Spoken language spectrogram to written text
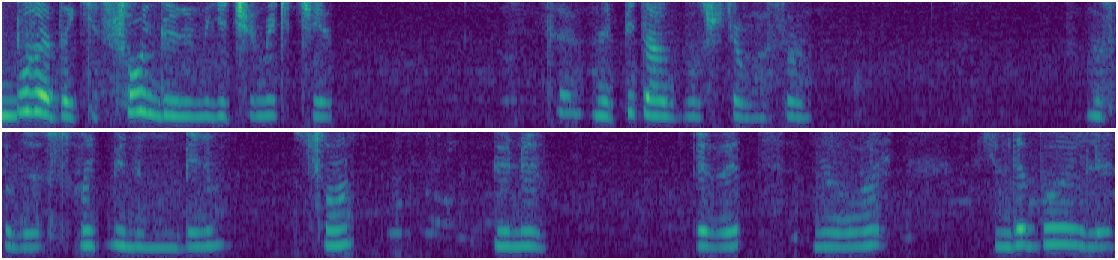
Buradaki son günümü geçirmek için seninle bir daha buluşacağım Hasan. Nasıl ya? Son günüm benim son günüm. Evet. Ne var? Hem de böyle.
